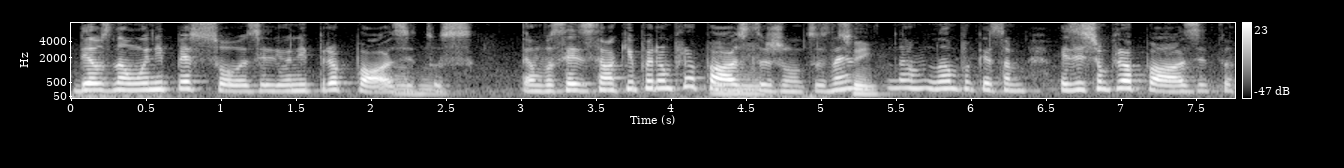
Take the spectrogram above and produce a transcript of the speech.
Deus não une pessoas, ele une propósitos. Uhum. Então vocês estão aqui por um propósito uhum. juntos, né? Sim. Não, não porque são, existe um propósito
